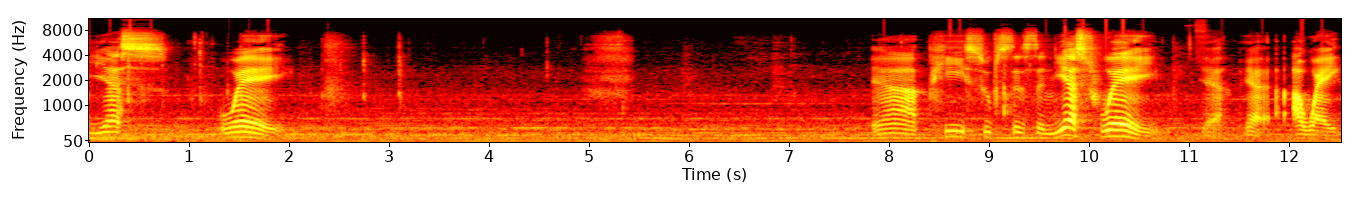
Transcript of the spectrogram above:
Yes, way. Yeah, P substance. Yes, way. Yeah, yeah, away.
